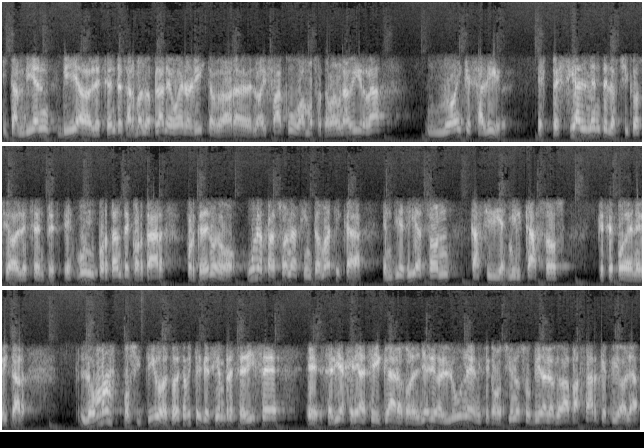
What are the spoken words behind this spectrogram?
Y también vi adolescentes armando planes, bueno, listo, ahora no hay facu, vamos a tomar una birra. No hay que salir, especialmente los chicos y adolescentes. Es muy importante cortar, porque de nuevo, una persona asintomática en 10 días son casi 10.000 casos que se pueden evitar. Lo más positivo de todo esto, viste que siempre se dice, eh, sería genial, sí, claro, con el diario del lunes, viste, como si uno supiera lo que va a pasar, qué piola.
